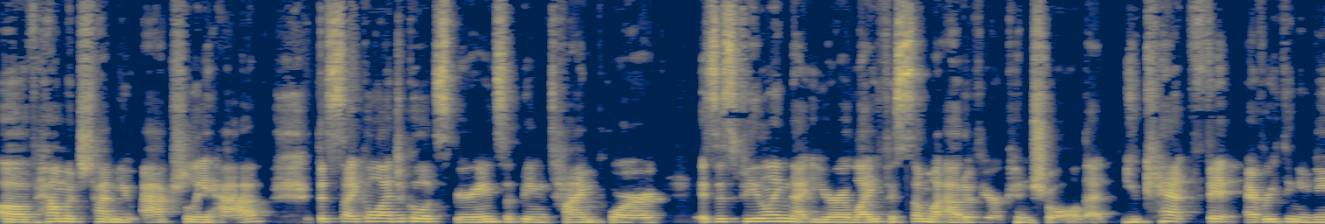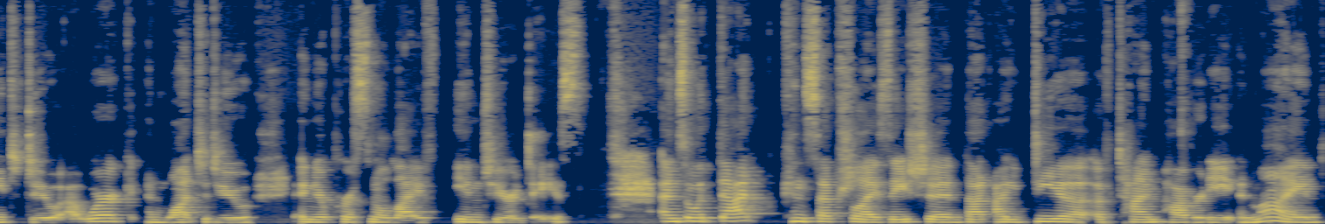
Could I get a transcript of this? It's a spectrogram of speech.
of how much time you actually have. The psychological experience of being time poor is this feeling that your life is somewhat out of your control, that you can't fit everything you need to do at work and want to do in your personal life into your days. And so, with that conceptualization, that idea of time poverty in mind,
